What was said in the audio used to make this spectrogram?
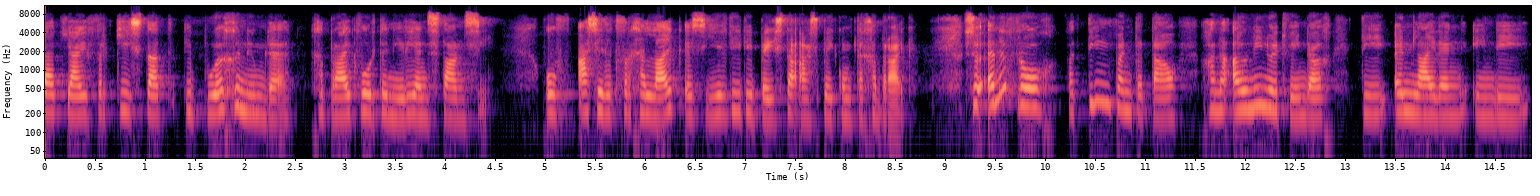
dat jy verkies dat die bogenoemde gebruik word in hierdie instansie of as jy dit vergelyk is hierdie die beste aspek om te gebruik. So in 'n vraag wat 10 punte tel, gaan 'n ou nie noodwendig die inleiding en die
